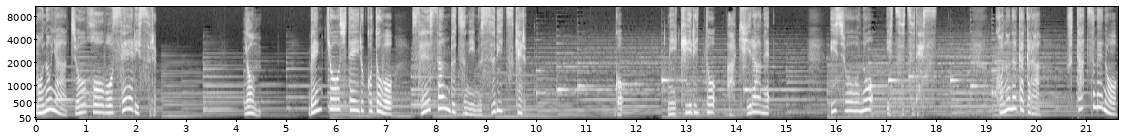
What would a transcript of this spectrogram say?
物や情報を整理する。4勉強していることを生産物に結びつける。5見切りと諦め。以上の5つです。この中から2つ目の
